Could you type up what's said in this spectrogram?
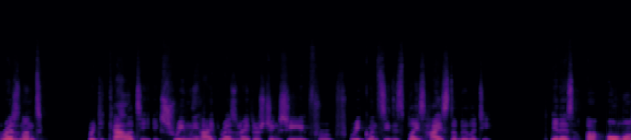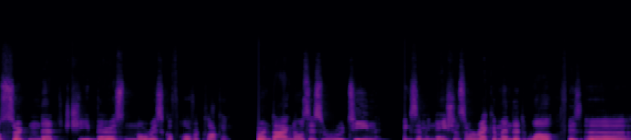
Resonant criticality extremely high. Resonator's Jinhsi frequency displays high stability it is uh, almost certain that she bears no risk of overclocking. Current diagnosis routine examinations are recommended, while phys- uh,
